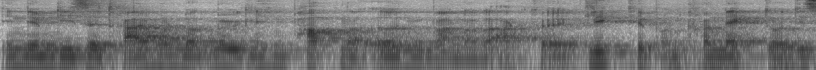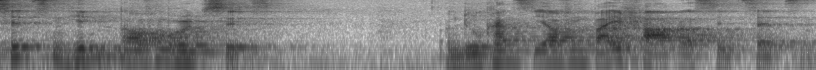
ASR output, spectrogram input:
in dem diese 300 möglichen Partner irgendwann oder aktuell Clicktip und Connector, die sitzen hinten auf dem Rücksitz und du kannst die auf den Beifahrersitz setzen.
